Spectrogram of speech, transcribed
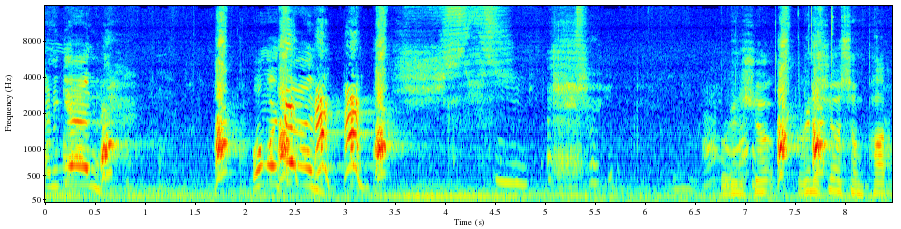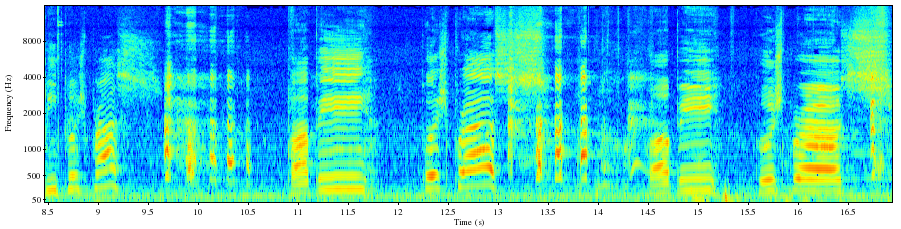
And again. One more time. We're gonna show we're gonna show some puppy push press. Puppy push press. Puppy push press.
